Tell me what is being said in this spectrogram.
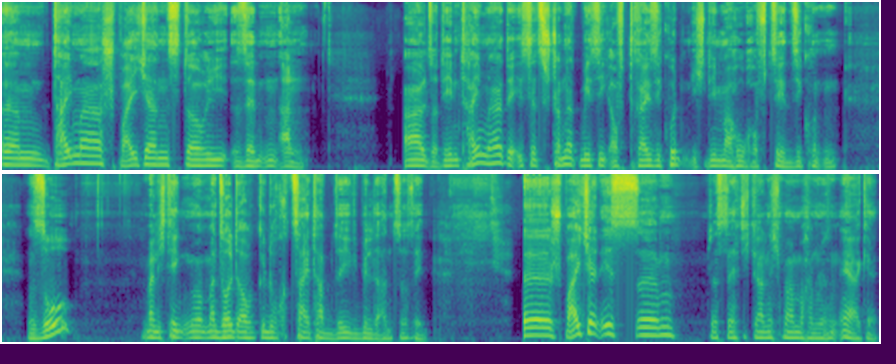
Ähm, Timer, speichern, Story, senden an. Also, den Timer, der ist jetzt standardmäßig auf drei Sekunden. Ich nehme mal hoch auf zehn Sekunden. So, weil ich denke, man sollte auch genug Zeit haben, die Bilder anzusehen. Äh, speichern ist, ähm, das hätte ich gar nicht mal machen müssen. Ja, okay.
